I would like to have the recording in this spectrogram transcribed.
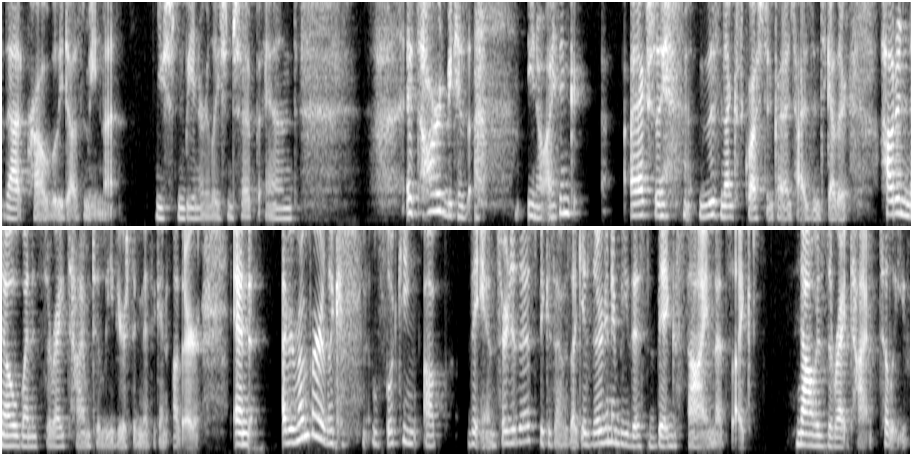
that probably does mean that you shouldn't be in a relationship. And it's hard because, you know, I think I actually, this next question kind of ties in together how to know when it's the right time to leave your significant other. And I remember like looking up the answer to this because I was like, is there going to be this big sign that's like, now is the right time to leave?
